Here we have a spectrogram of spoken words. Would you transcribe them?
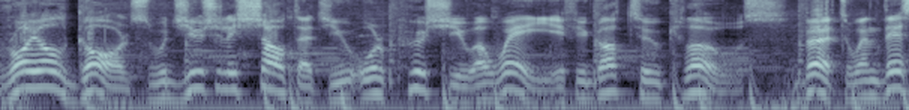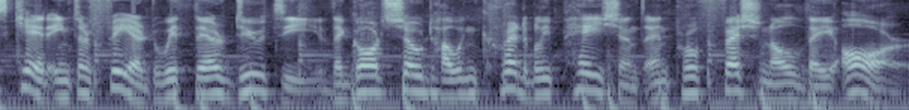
Royal guards would usually shout at you or push you away if you got too close. But when this kid interfered with their duty, the guard showed how incredibly patient and professional they are,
